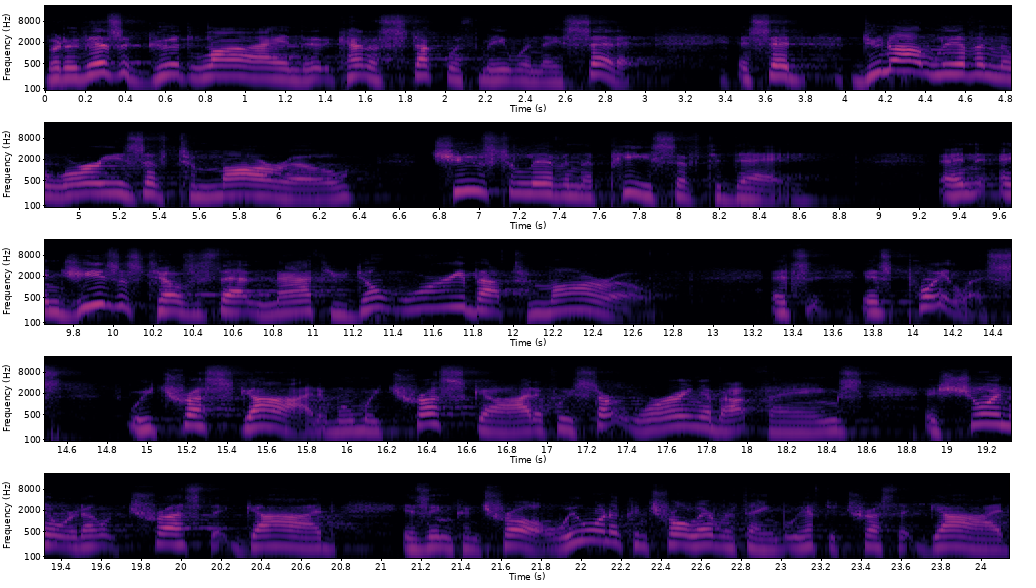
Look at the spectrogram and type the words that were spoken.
but it is a good line that kind of stuck with me when they said it. It said, Do not live in the worries of tomorrow, choose to live in the peace of today. And, and Jesus tells us that in Matthew don't worry about tomorrow, it's, it's pointless we trust God. And when we trust God, if we start worrying about things, it's showing that we don't trust that God is in control. We want to control everything, but we have to trust that God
